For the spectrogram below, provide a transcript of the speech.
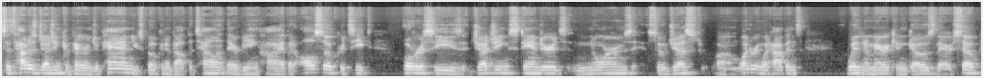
It says, How does judging compare in Japan? You've spoken about the talent there being high, but also critiqued overseas judging standards, norms. So just um, wondering what happens when an American goes there. So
